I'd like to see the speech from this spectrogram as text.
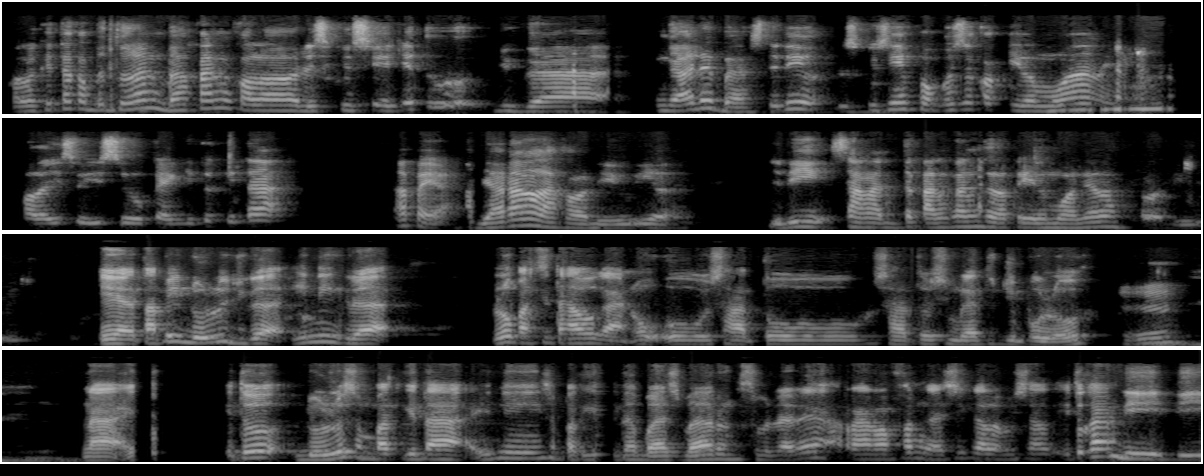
Kalau kita kebetulan bahkan kalau diskusi aja tuh juga nggak ada bahas. Jadi diskusinya fokusnya ke keilmuan. Ya. Kalau isu-isu kayak gitu kita apa ya jarang lah kalau di UI lah. Jadi sangat ditekankan ke keilmuannya lah kalau di UI. Iya, tapi dulu juga ini enggak, lu pasti tahu kan UU 1 1970. Hmm. Nah, itu itu dulu sempat kita ini sempat kita bahas bareng sebenarnya relevan nggak sih kalau misal itu kan di di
